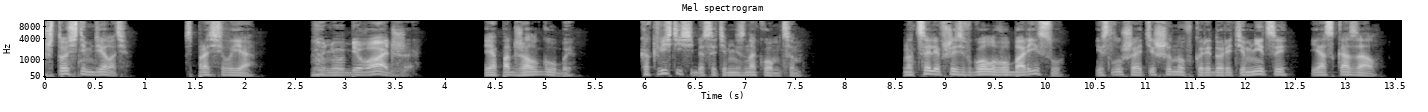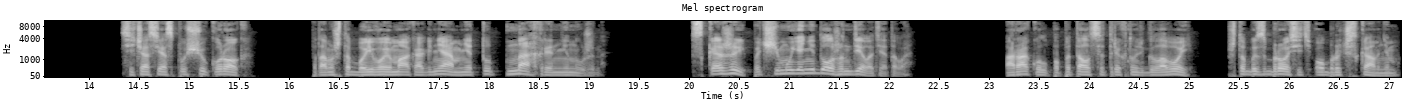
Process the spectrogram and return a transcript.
«Что с ним делать?» — спросил я. «Ну не убивать же!» Я поджал губы. Как вести себя с этим незнакомцем? Нацелившись в голову Борису и слушая тишину в коридоре темницы, я сказал. «Сейчас я спущу курок, потому что боевой маг огня мне тут нахрен не нужен. Скажи, почему я не должен делать этого?» Оракул попытался тряхнуть головой, чтобы сбросить обруч с камнем,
